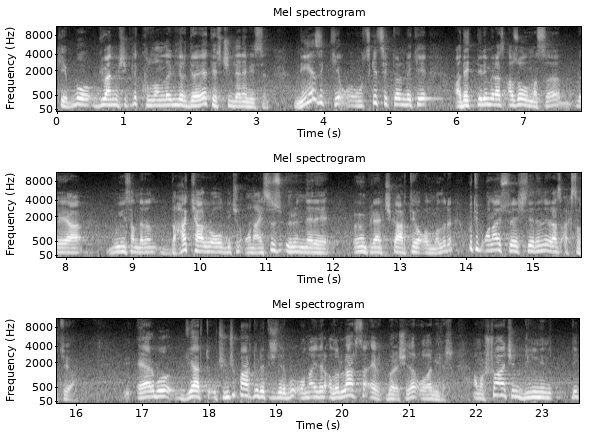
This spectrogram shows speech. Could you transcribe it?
Ki bu güvenli bir şekilde kullanılabilir diye tescillenebilsin. Ne yazık ki motosiklet sektöründeki adetlerin biraz az olması veya bu insanların daha karlı olduğu için onaysız ürünleri ön plana çıkartıyor olmaları bu tip onay süreçlerini biraz aksatıyor. Eğer bu diğer üçüncü parti üreticileri bu onayları alırlarsa evet böyle şeyler olabilir. Ama şu an için bilindik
